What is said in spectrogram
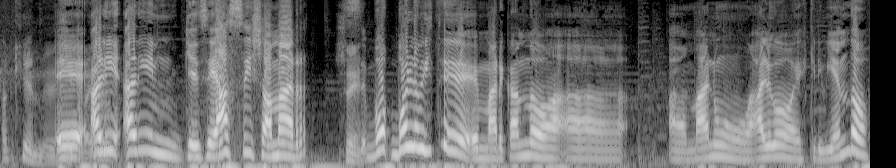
¿A quién le decís Eh, alguien, alguien que se hace llamar. Sí. ¿Vos, vos lo viste marcando a, a- a Manu algo escribiendo?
